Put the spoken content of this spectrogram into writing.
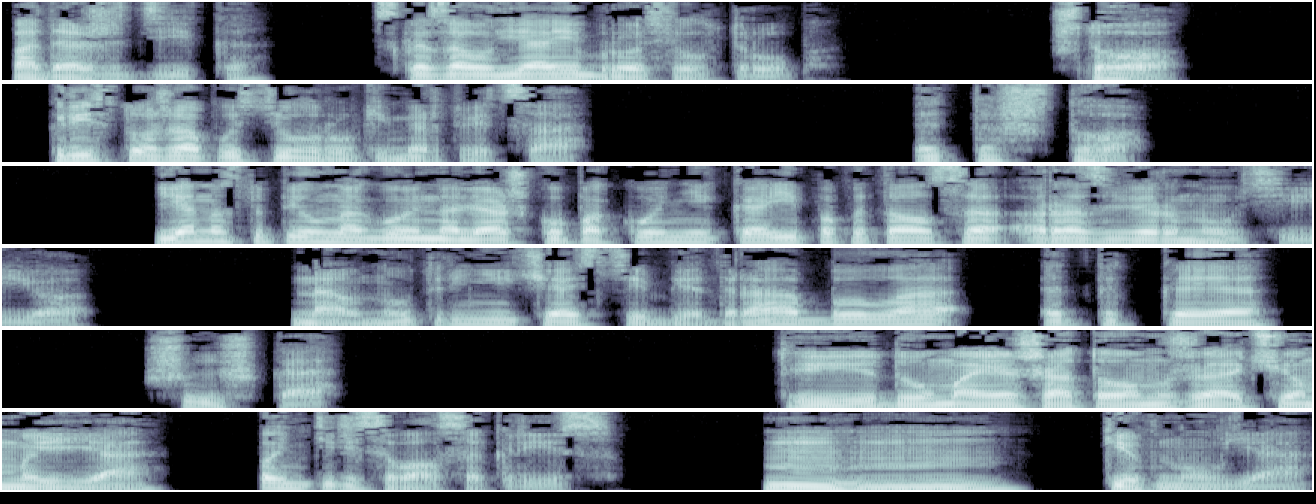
«Подожди-ка», — сказал я и бросил труп. «Что?» Крис тоже опустил руки мертвеца. «Это что?» Я наступил ногой на ляжку покойника и попытался развернуть ее. На внутренней части бедра была этакая шишка. «Ты думаешь о том же, о чем и я?» — поинтересовался Крис. «Угу», — кивнул я.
